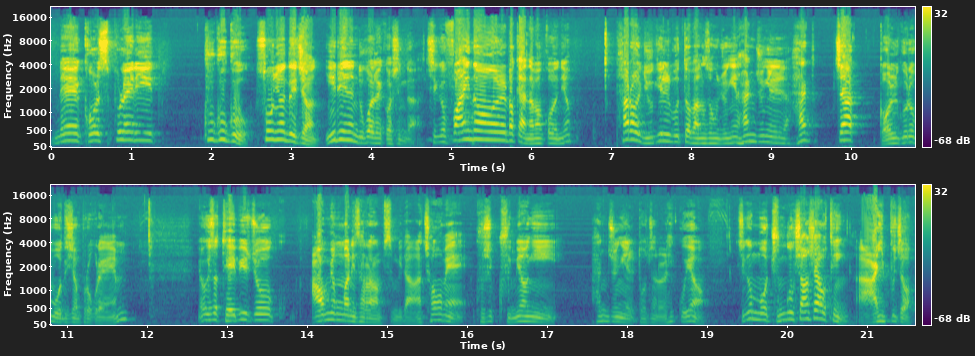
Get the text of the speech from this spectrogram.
네, 걸스 플래닛 999 소녀대전 1위는 누가 될 것인가? 지금 파이널밖에 안 남았거든요. 8월 6일부터 방송 중인 한중일 합작 걸그룹 오디션 프로그램. 여기서 데뷔조 9명만이 살아남습니다. 처음에 99명이 한중일 도전을 했고요. 지금 뭐 중국 션샤우팅. 아 이쁘죠.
